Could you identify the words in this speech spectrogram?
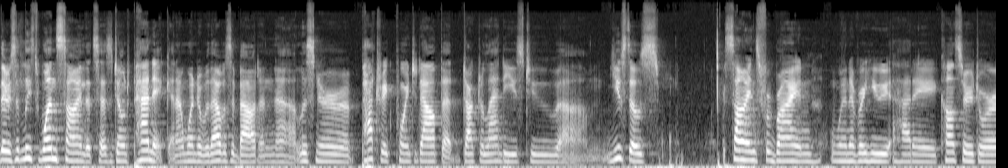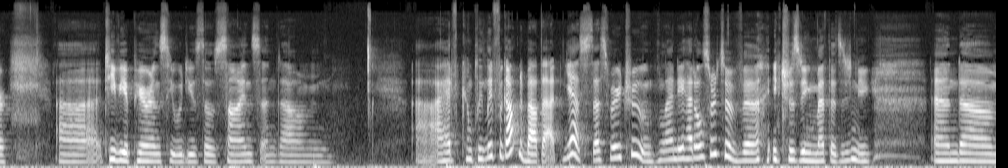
there's at least one sign that says "Don't panic," and I wonder what that was about. And uh, listener Patrick pointed out that Dr. Landy used to um, use those signs for Brian whenever he had a concert or uh, TV appearance. He would use those signs, and um, I had completely forgotten about that. Yes, that's very true. Landy had all sorts of uh, interesting methods, didn't he? And um,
